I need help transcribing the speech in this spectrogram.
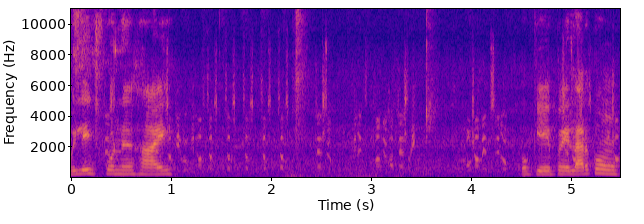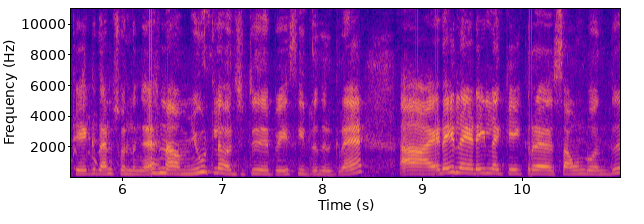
வில்லேஜ் பொண்ணு ஹாய் ஓகே இப்போ எல்லாருக்கும் கேட்குதான்னு சொல்லுங்கள் நான் மியூட்டில் வச்சுட்டு பேசிகிட்டு இருந்திருக்கிறேன். இடையில இடையில கேட்குற சவுண்ட் வந்து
